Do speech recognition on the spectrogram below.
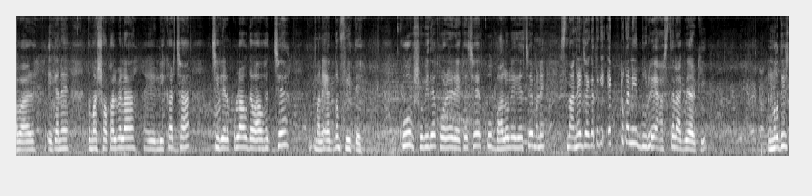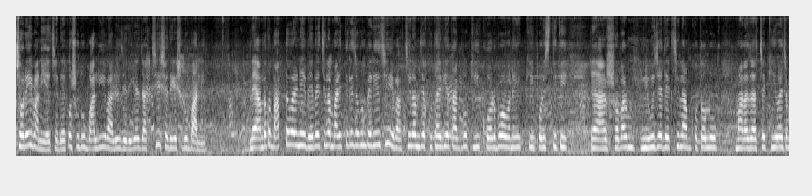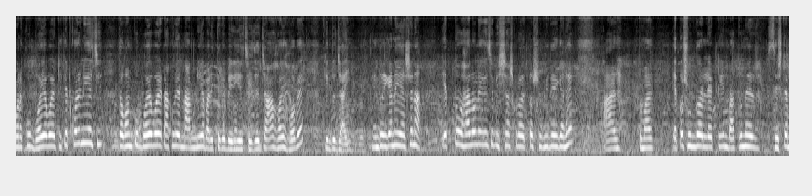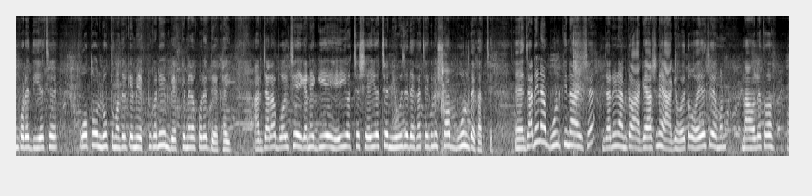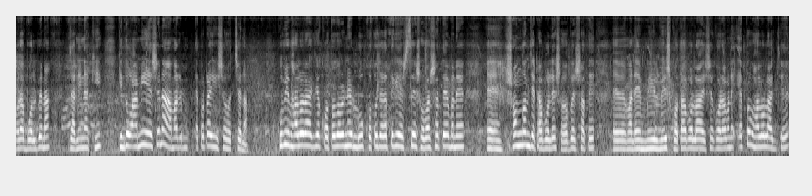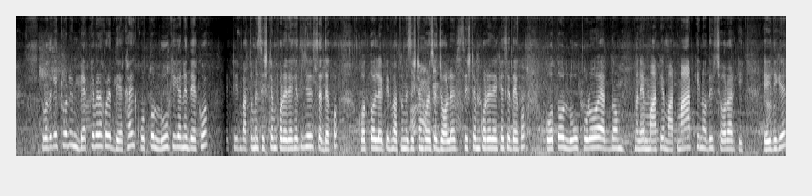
আবার এখানে তোমার সকালবেলা এই লিকার চা চিড়ের পোলাও দেওয়া হচ্ছে মানে একদম ফ্রিতে। খুব সুবিধে করে রেখেছে, খুব ভালো লেগেছে মানে স্নানের জায়গা থেকে একটুখানি দূরে আসতে লাগবে আর কি। নদীর চরেই বানিয়েছে, দেখো শুধু বালি বালি, যেদিকে যাচ্ছি সেদিকে শুধু বালি। মানে আমরা তো ভাবতে পারিনি, ভেবেছিলাম বাড়ির থেকে যখন বেরিয়েছি, ভাবছিলাম যে কোথায় গিয়ে থাকব, কি করব মানে কি পরিস্থিতি। আর সবার নিউজে দেখছিলাম কত লোক মারা যাচ্ছে, কি হয়েছে? মানে খুব ভয়ে ভয়ে টিকিট করে নিয়েছি। তখন খুব ভয়ে ভয়ে ঠাকুরের নাম নিয়ে বাড়ির থেকে বেরিয়েছি যে যা হয় হবে, কিন্তু যাই। কিন্তু এখানে এসে না, এত ভালো লেগেছে, বিশ্বাস করো, এত সুবিধে এখানে। আর তোমার এত সুন্দর ল্যাট্রিন বাথরুমের সিস্টেম করে দিয়েছে, কত লোক তোমাদেরকে আমি একটুখানি ব্যাক ক্যামেরা করে দেখাই। আর যারা বলছে এখানে গিয়ে এই হচ্ছে, সেই হচ্ছে নিউজে দেখাচ্ছে, এগুলি সব ভুল দেখাচ্ছে। জানি না ভুল কি না এসে, জানি না, আমি তো আগে আসিনি, আগে হয়তো হয়েছে এমন, না হলে তো ওরা বলবে না, জানি না কি। কিন্তু আমি এসে না, আমার এতটা ইসে হচ্ছে না। খুবই ভালো লাগছে, কত ধরনের লোক কত জায়গা থেকে এসছে, সবার সাথে মানে সঙ্গম যেটা বলে, সবের সাথে মানে মিলমিশ, কথা বলা, এসে করা মানে এত ভালো লাগছে। তোমাদেরকে একটু আমি ব্যাক ক্যামেরা করে দেখাই, কত লোক এখানে দেখো। লেট্রিন বাথরুমের সিস্টেম করে রেখে দিয়েছে দেখো কত লেট্রিন বাথরুমের সিস্টেম করেছে, জলের সিস্টেম করে রেখেছে, দেখো কত লোক পুরো একদম মানে মাঠে মাঠ মাঠ কি নদীর চর আর কি, এইদিকে।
